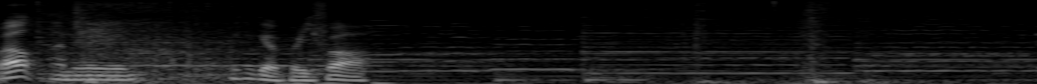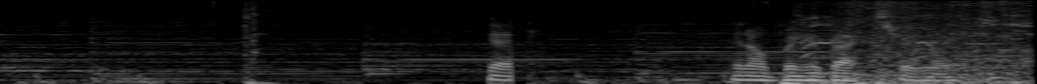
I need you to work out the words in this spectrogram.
well, I mean, we can go pretty far. Okay. Then I'll bring her back straight away.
